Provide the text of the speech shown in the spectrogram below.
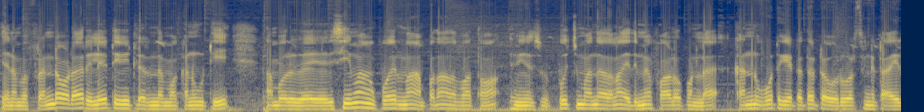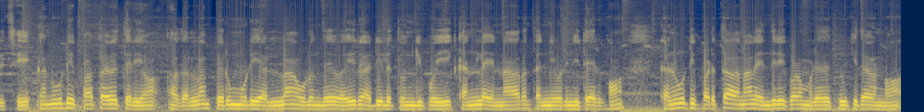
இது நம்ம ஃப்ரெண்டோட ரிலேட்டிவ் வீட்டில் இருந்த கண்ணுக்குட்டி நம்ம ஒரு விஷயமா அங்கே போயிருந்தோம். அப்போ தான் அதை பார்த்தோம். நீங்கள் பூச்சி மருந்து அதெல்லாம் எதுவுமே ஃபாலோ பண்ணல. கண்ணு போட்டு கிட்டத்தட்ட ஒரு வருஷம் கிட்ட ஆயிடுச்சு கண்ணுக்குட்டி பார்த்தாவே தெரியும். அதெல்லாம் பெருமுடி எல்லாம் உளுந்து வயிறு அடியில் தொங்கி போய் கண்ணில் எந்நேரம் தண்ணி ஒடிஞ்சிட்டே இருக்கும். கண்ணுக்குட்டி படுத்தா அதனால் எந்திரிக்க கூட முடியாது. தூக்கி தான் வேணும்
